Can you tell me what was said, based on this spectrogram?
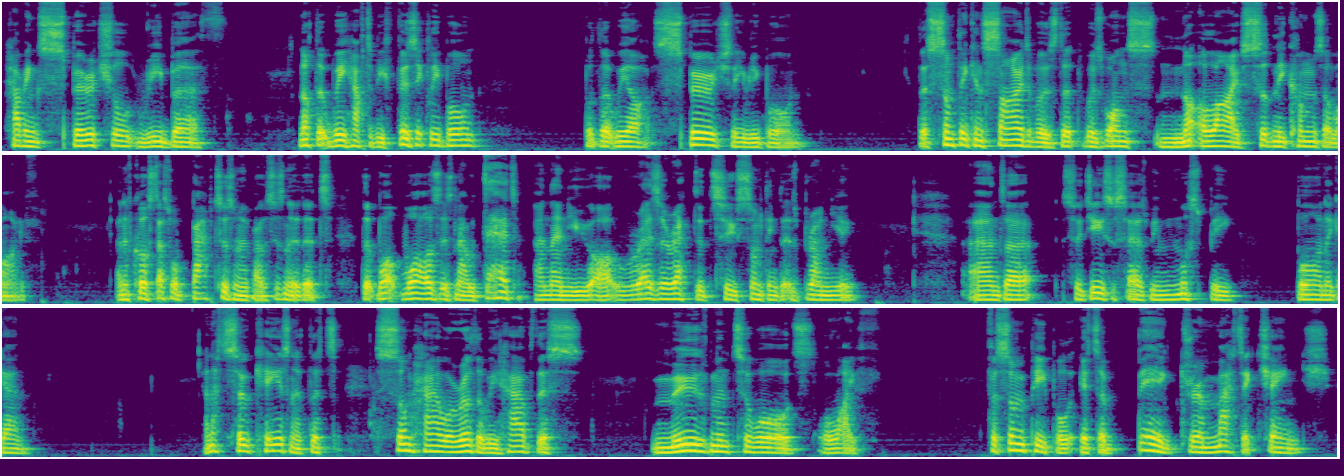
Having spiritual rebirth, not that we have to be physically born, but that we are spiritually reborn. That something inside of us that was once not alive suddenly comes alive. And of course, that's what baptism is about, isn't it? That, that what was is now dead, and then you are resurrected to something that is brand new. And uh, so Jesus says we must be born again. And that's so key, isn't it? That somehow or other we have this movement towards life for some people, it's a big, dramatic change.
